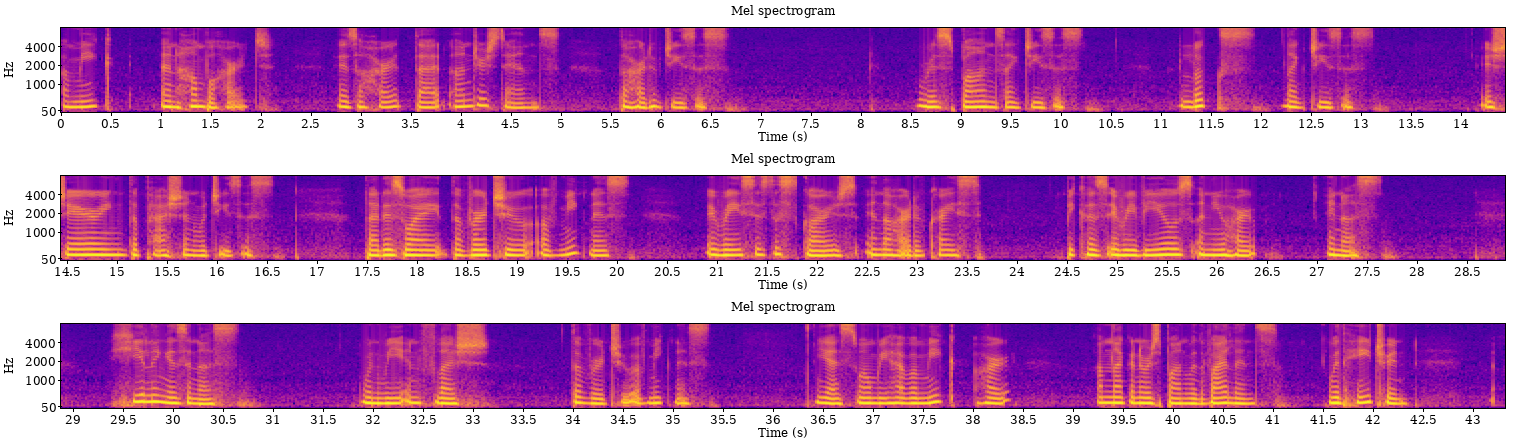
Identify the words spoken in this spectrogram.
A meek and humble heart is a heart that understands the heart of Jesus, responds like Jesus, looks like Jesus, is sharing the passion with Jesus. That is why the virtue of meekness erases the scars in the heart of Christ, because it reveals a new heart in us. Healing is in us when we enflesh the virtue of meekness. Yes, when we have a meek heart, I'm not going to respond with violence, with hatred.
